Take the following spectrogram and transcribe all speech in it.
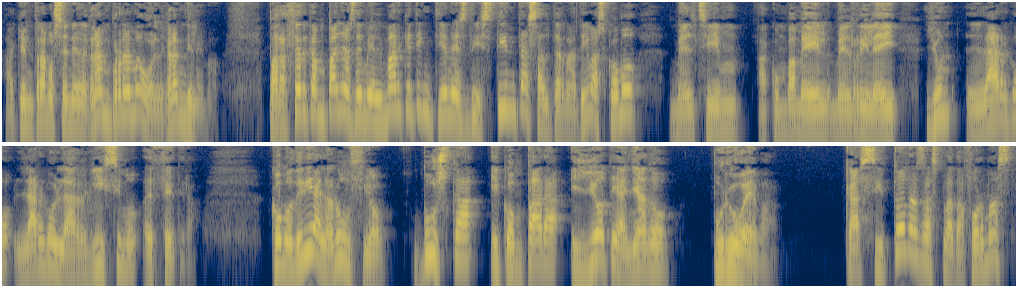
aquí entramos en el gran problema o el gran dilema. Para hacer campañas de email marketing tienes distintas alternativas como MailChimp, Acumba Mail, Mail Relay y un largo, largo, larguísimo, etcétera. Como diría el anuncio, busca y compara y yo te añado prueba. Casi todas las plataformas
